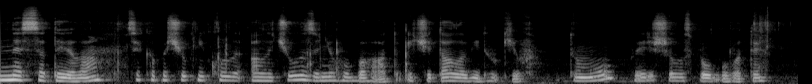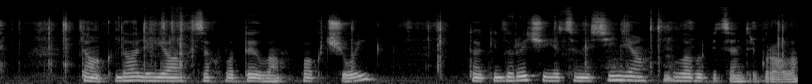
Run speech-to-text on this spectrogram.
Не садила цей кабачок ніколи, але чула за нього багато і читала відгуків. Тому вирішила спробувати. Так, далі я захватила пакчой. Так, і, до речі, я це насіння була в епіцентрі брала.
